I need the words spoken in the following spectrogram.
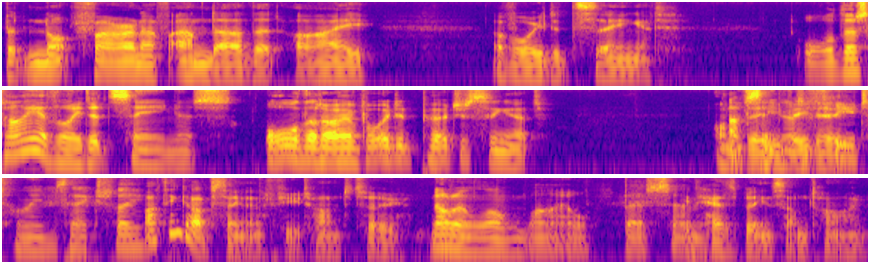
but not far enough under that I avoided seeing it. Or that I avoided seeing it. Or that I avoided purchasing it on I've DVD. seen it a few times actually. I think I've seen it a few times too. Not in a long while, but um, It has been some time.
